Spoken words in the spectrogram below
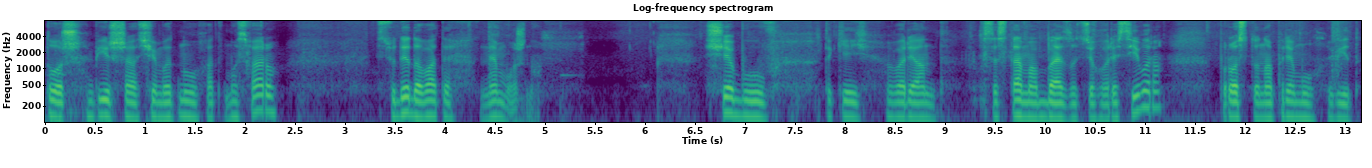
Тож більше, ніж одну атмосферу сюди давати не можна. Ще був такий варіант система без оцього ресівера. Просто напряму від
